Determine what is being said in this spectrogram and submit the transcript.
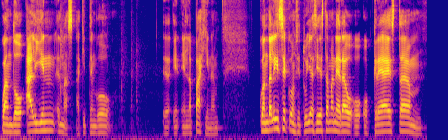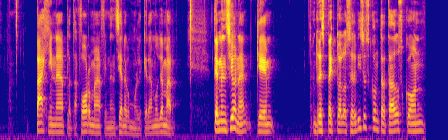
cuando alguien, es más, aquí tengo eh, en, la página, cuando alguien se constituye así de esta manera o, crea esta mm, página, plataforma financiera, como le queramos llamar, te menciona que respecto a los servicios contratados con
